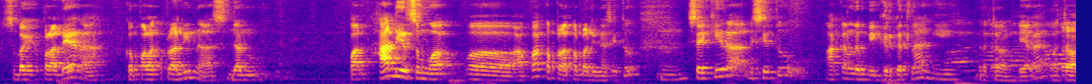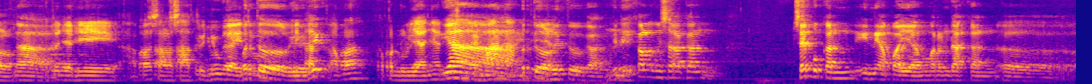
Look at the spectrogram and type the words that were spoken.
sebagai kepala daerah, kepala kepala dinas dan hadir semua eh, apa kepala-kepala dinas itu, Hmm. saya kira di situ akan lebih greget lagi. betul, Ya kan? betul. Nah, itu jadi apa salah satu juga itu Betul, tingkat jadi- apa kepeduliannya ya sampai mana itu betul ya. itu kan. Jadi kalau misalkan saya bukan ini apa ya merendahkan eh,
